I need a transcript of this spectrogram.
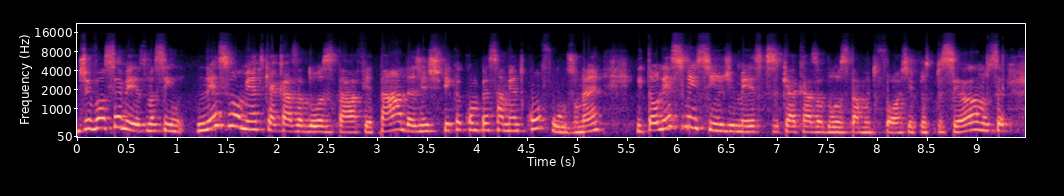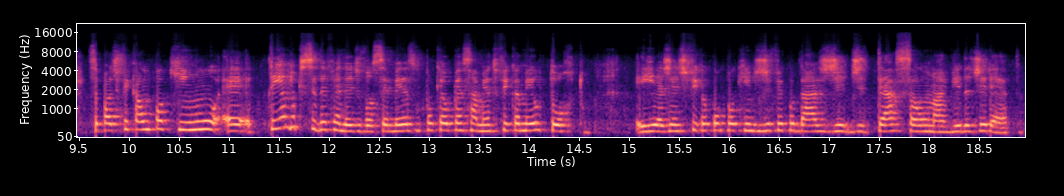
de você mesmo. Assim, nesse momento que a casa 12 está afetada, a gente fica com um pensamento confuso, né? Então, nesse mêsinho de mês que a casa 12 está muito forte para os piscianos, você pode ficar um pouquinho é, tendo que se defender de você mesmo, porque o pensamento fica meio torto. E a gente fica com um pouquinho de dificuldade de, de ter ação na vida direta.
